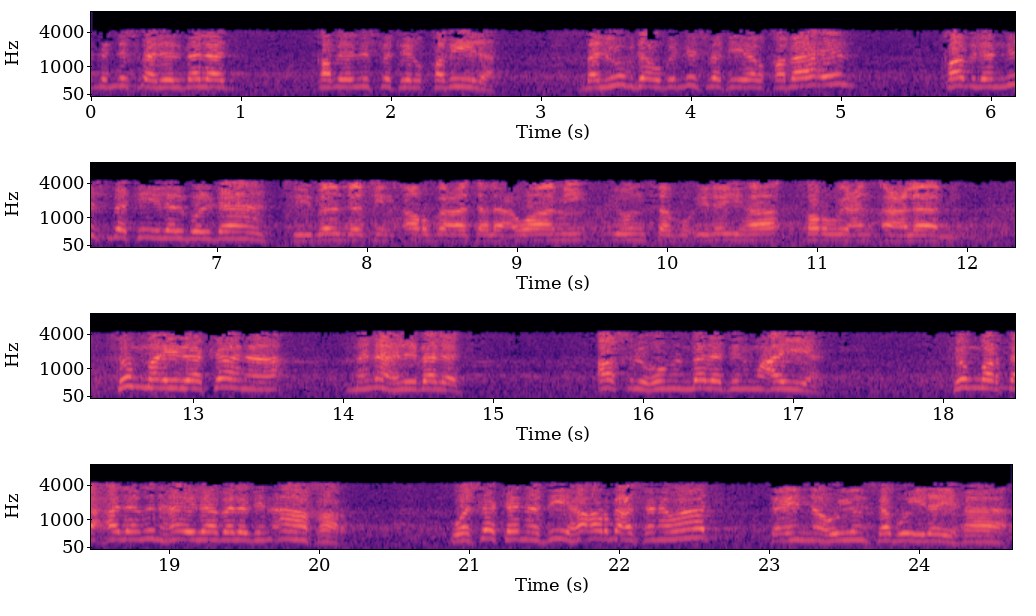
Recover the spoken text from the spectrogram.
بالنسبة للبلد قبل النسبة للقبيلة بل يبدأ بالنسبة إلى القبائل قبل النسبة إلى البلدان. في بلدة أربعة الأعوام ينسب إليها فروع عن أعلام. ثم إذا كان من أهل بلد أصله من بلد معين ثم ارتحل منها إلى بلد آخر وسكن فيها أربع سنوات فإنه ينسب إليها.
